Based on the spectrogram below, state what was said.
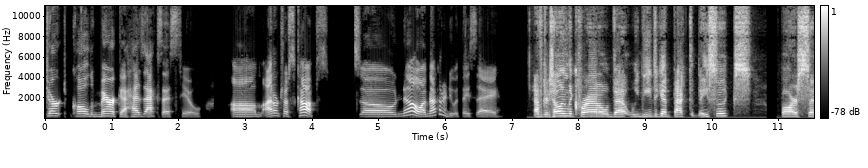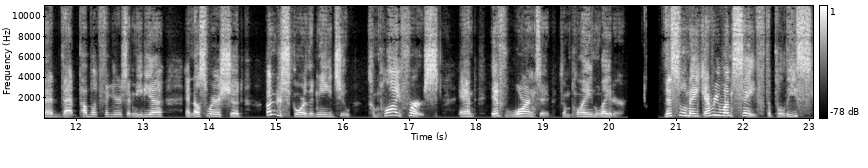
dirt called America has access to. Um, I don't trust the cops. So no, I'm not going to do what they say. After telling the crowd that we need to get back to basics, Barr said that public figures and media and elsewhere should underscore the need to comply first and, if warranted, complain later. This will make everyone safe the police,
